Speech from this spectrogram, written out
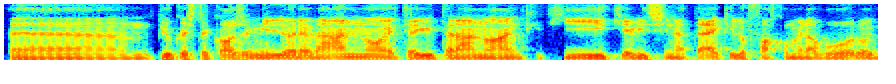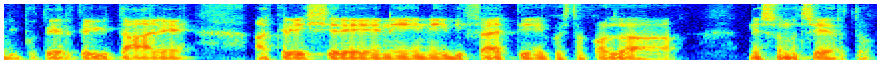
eh, più, queste cose miglioreranno e ti aiuteranno anche chi, chi, è vicino a te, chi lo fa come lavoro, di poterti aiutare a crescere nei, nei difetti. Questa cosa ne sono certo.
